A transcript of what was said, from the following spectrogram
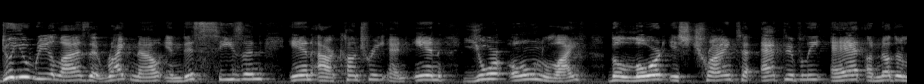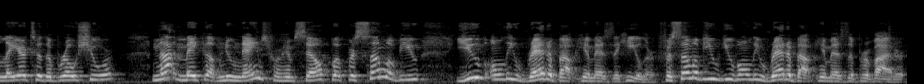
Do you realize that right now, in this season, in our country and in your own life, the Lord is trying to actively add another layer to the brochure? Not make up new names for himself, but for some of you, you've only read about him as the healer. For some of you, you've only read about him as the provider.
